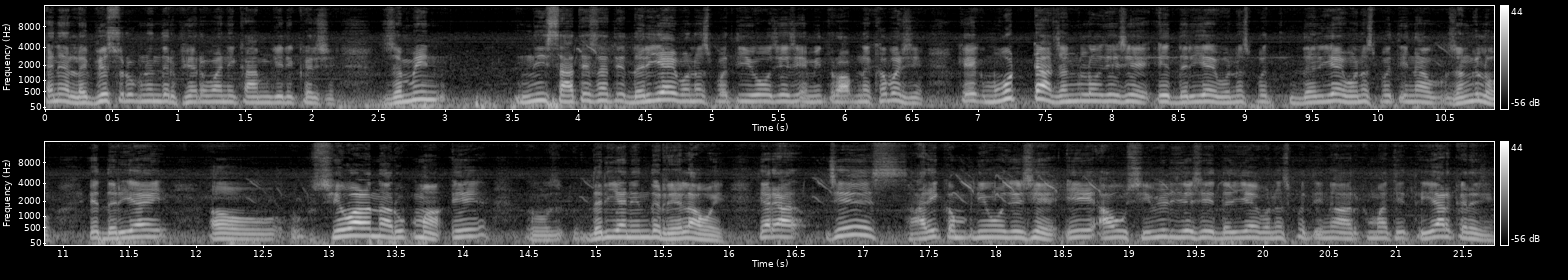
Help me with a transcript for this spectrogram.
એને લભ્ય સ્વરૂપની અંદર ફેરવવાની કામગીરી કરશે જમીનની સાથે સાથે દરિયાઈ વનસ્પતિઓ જે છે, મિત્રો, આપને ખબર છે કે એક મોટા જંગલો જે છે, એ દરિયાઈ વનસ્પતિ, દરિયાઈ વનસ્પતિના જંગલો, એ દરિયાઈ શેવાળના રૂપમાં એ દરિયાની અંદર રહેલા હોય. ત્યારે આ જે સારી કંપનીઓ જે છે, એ આવું સિવિલ જે છે દરિયાઈ વનસ્પતિના અર્કમાંથી તૈયાર કરે છે.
